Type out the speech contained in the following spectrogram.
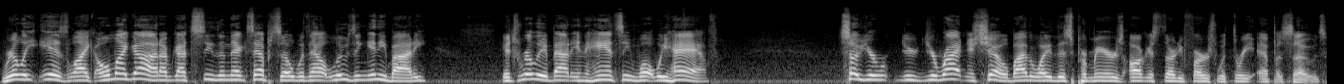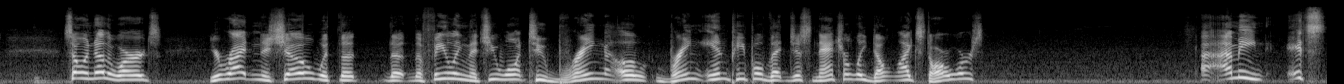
really is like, oh my God, I've got to see the next episode without losing anybody. It's really about enhancing what we have. So you're you're you're writing a show. By the way, this premieres August 31st with three episodes. So in other words, you're writing a show with the the the feeling that you want to bring uh, bring in people that just naturally don't like Star Wars. I, I mean, it's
